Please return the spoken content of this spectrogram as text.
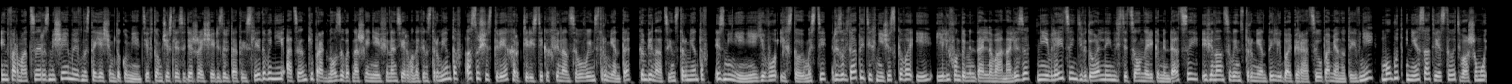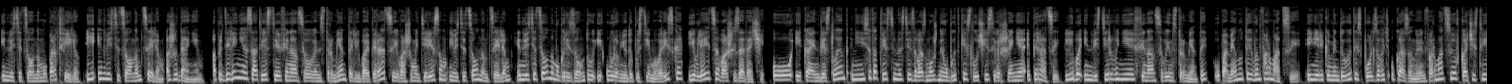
Информация, размещаемая в настоящем документе, в том числе содержащая результаты исследований, оценки, прогнозы в отношении финансированных инструментов, о существе, характеристиках финансового инструмента, комбинации инструментов, изменении его, их стоимости, результаты технического и или фундаментального анализа, не является индивидуальной инвестиционной рекомендацией, и финансовые инструменты либо операции, упомянутые в ней, могут не соответствовать вашему инвестиционному портфелю и инвестиционным целям, ожиданиям. Определение соответствия финансового инструмента либо операции вашим интересам, инвестиционным целям, инвестиционному горизонту и уровню допустимого риска является вашей задачей. ООО ИК Инвестленд не несет ответственности за возможные убытки в случае совершения операций, либо инвестирования в финансовые инструменты, упомянутые в информации, и не рекомендует использовать указанную информацию в качестве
